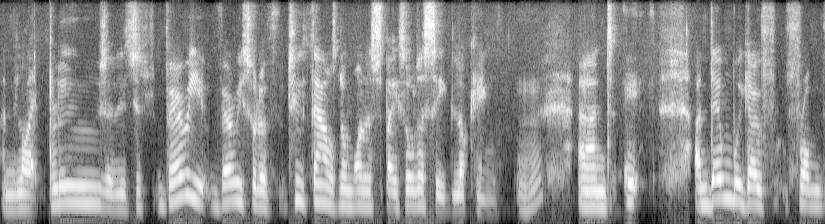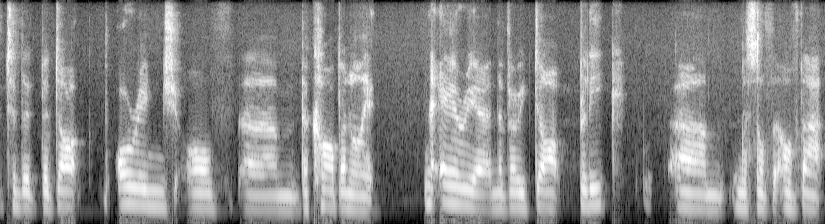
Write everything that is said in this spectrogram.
and light blues, and it's just very, very sort of 2001: A Space Odyssey looking. Mm-hmm. And it, and then we go f- from to the the dark orange of um, the carbonite area and the very dark bleakness um, of of that.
